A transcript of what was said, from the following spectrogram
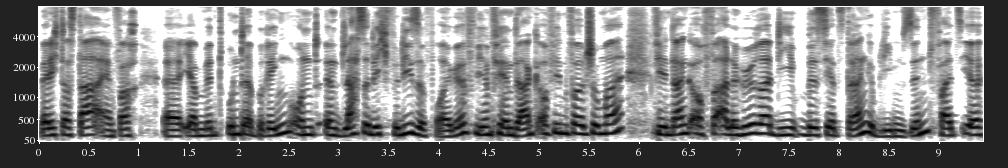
werde ich das da einfach äh, ja mit unterbringen und entlasse dich für diese Folge. Vielen, vielen Dank auf jeden Fall schon mal. Vielen Dank auch für alle Hörer, die bis jetzt dran geblieben sind. Falls ihr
